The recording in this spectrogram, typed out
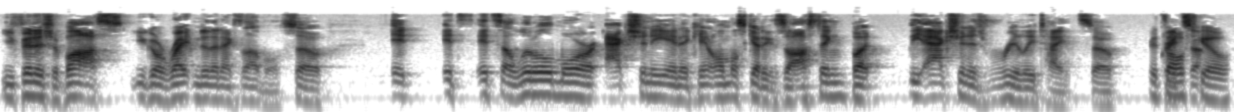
you finish a boss, you go right into the next level. So it it's it's a little more actiony and it can almost get exhausting, but the action is really tight. So it's all skill.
